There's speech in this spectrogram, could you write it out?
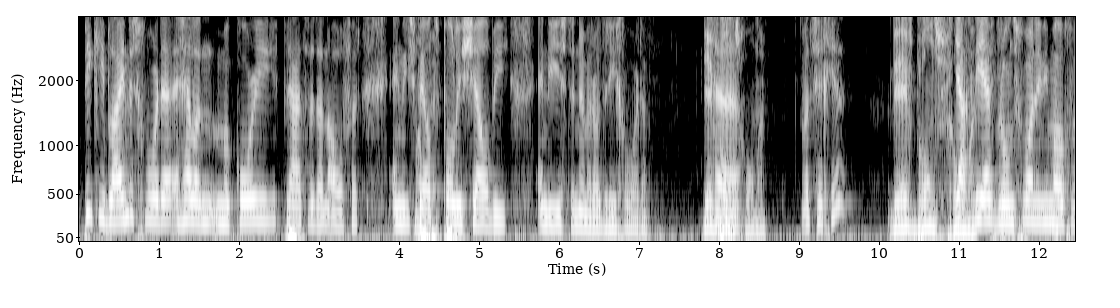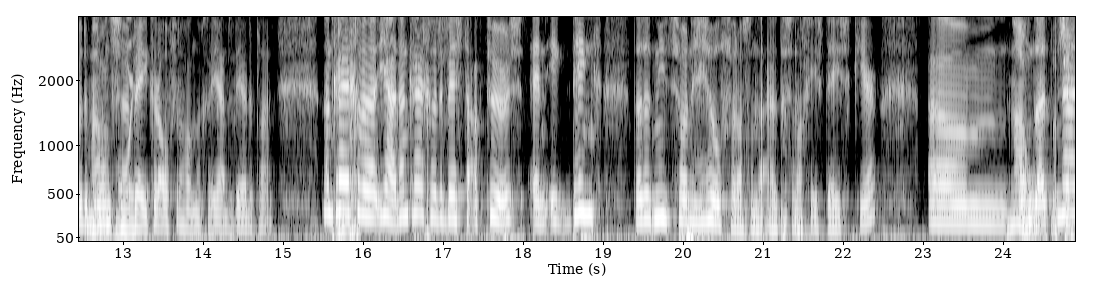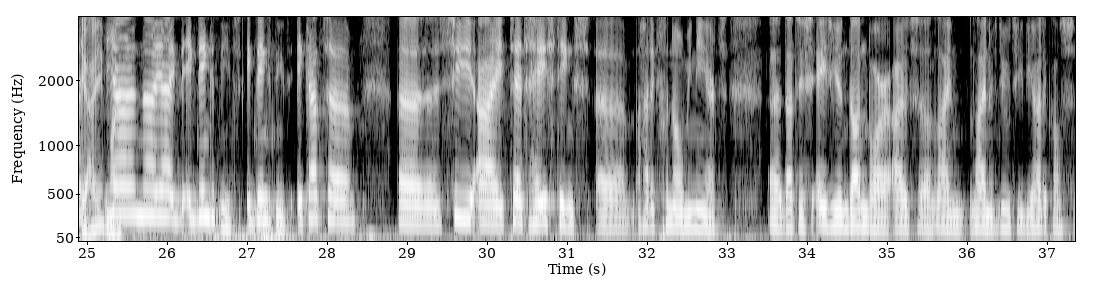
Peaky Blinders geworden. Helen McCory praten we dan over. En die speelt. Polly Shelby. En die is de nummer drie geworden. Die heeft eh, brons gewonnen. Wat zeg je? Die heeft brons gewonnen. Ja, die heeft brons gewonnen. Die mogen we de Nou, bronzen mooi. beker overhandigen. Ja, de derde plaats. Dan krijgen, we, ja, dan krijgen we de beste acteurs. En ik denk dat het niet zo'n heel verrassende uitslag is deze keer. Ehm, Nou, dat zeg jij, maar- Ja, nou ja, ik, ik denk het niet. Ik denk het niet. Ik had eh eh, C.I. Ted Hastings eh, had ik genomineerd. Dat is Adrian Dunbar uit Line, Line of Duty. Die had ik als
